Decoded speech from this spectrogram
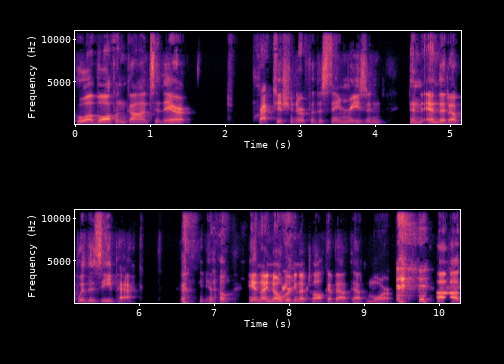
who have often gone to their practitioner for the same reason and ended up with a Z-Pak. you know, and I know we're going to talk about that more. Uh,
